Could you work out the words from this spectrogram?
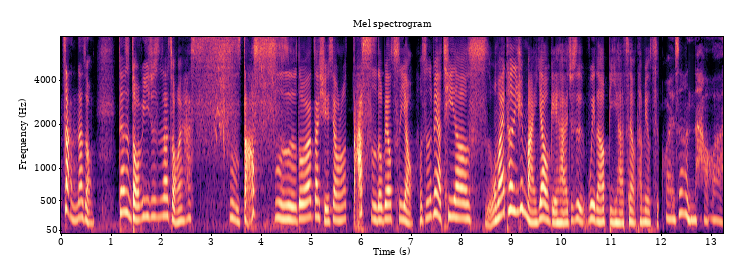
战那种。但是 Dory 就是那种哎，他。死打死都要在学校，然后打死都不要吃药，我真的被他气到死。我们还特地去买药给他，就是为了要逼他吃药，他没有吃。我还是很好啊。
